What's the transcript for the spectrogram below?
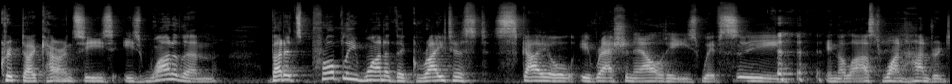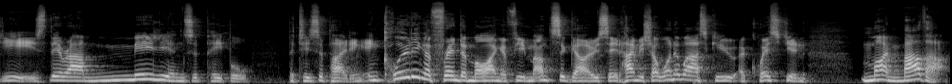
Cryptocurrencies is one of them, but it's probably one of the greatest scale irrationalities we've seen in the last 100 years. There are millions of people participating, including a friend of mine a few months ago said, Hamish, I want to ask you a question my mother,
